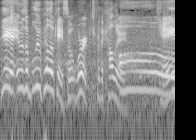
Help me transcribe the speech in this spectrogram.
Yeah, yeah, it was a blue pillowcase, so it worked for the color. Oh. Okay,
